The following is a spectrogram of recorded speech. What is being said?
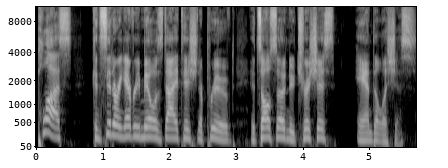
Plus, considering every meal is dietitian approved, it's also nutritious and delicious.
